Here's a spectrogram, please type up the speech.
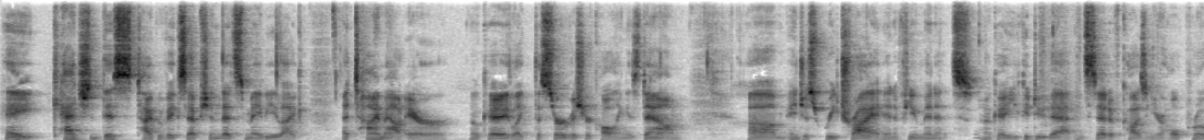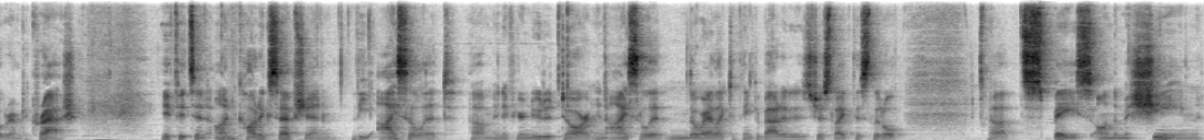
"Hey, catch this type of exception that's maybe like a timeout error." Okay, like the service you're calling is down. Um, and just retry it in a few minutes. Okay, you could do that instead of causing your whole program to crash. If it's an uncaught exception, the isolate, um, and if you're new to Dart, an isolate, the way I like to think about it is just like this little uh, space on the machine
